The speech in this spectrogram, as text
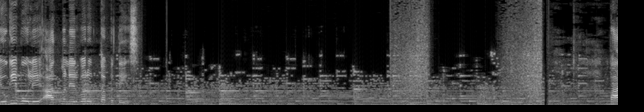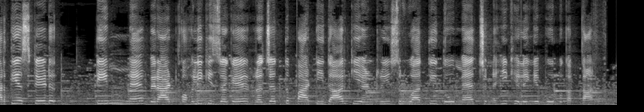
योगी बोले आत्मनिर्भर उत्तर प्रदेश। भारतीय स्टेट टीम में विराट कोहली की जगह रजत पाटीदार की एंट्री, शुरुआती दो मैच नहीं खेलेंगे पूर्व कप्तान।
